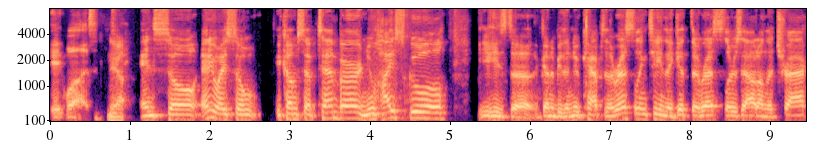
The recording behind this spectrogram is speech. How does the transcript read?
it was. Yeah. And so, anyway, so it comes September, new high school. He's going to be the new captain of the wrestling team. They get the wrestlers out on the track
